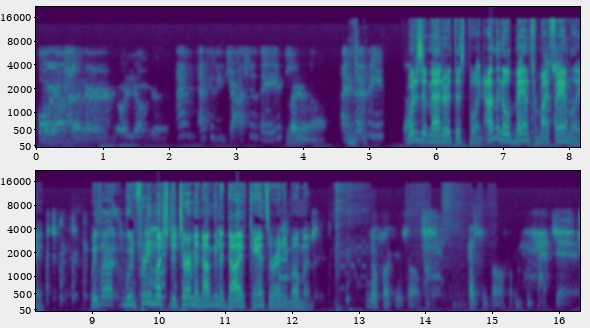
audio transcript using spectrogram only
or Around that younger. age. Or younger. I'm I could be Josh's age. No, you're not. I could be. What does it matter at this point? I'm an old man for my family. We've uh, we've pretty much determined I'm gonna die of cancer any moment. Go fuck yourself. Hatchet's awesome. Hatchet.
